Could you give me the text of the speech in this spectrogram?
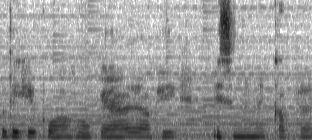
तो देखिए पोहा हो गया है। अभी इसमें मैं कपड़ा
